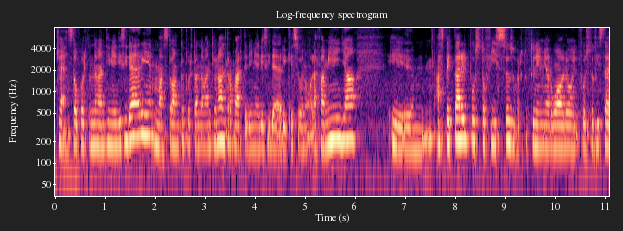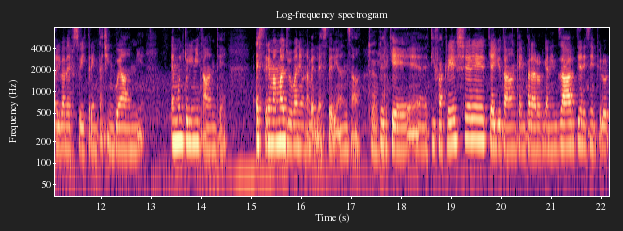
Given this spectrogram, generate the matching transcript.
cioè sto portando avanti i miei desideri, ma sto anche portando avanti un'altra parte dei miei desideri che sono la famiglia e um, aspettare il posto fisso, soprattutto nel mio ruolo, il posto fisso arriva verso i 35 anli, è molto limitante. Essere mamma giovane è una bella esperienza certo. perché ti fa crescere, ti aiuta anche a imparare a organizzarti, ad esempio lo,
